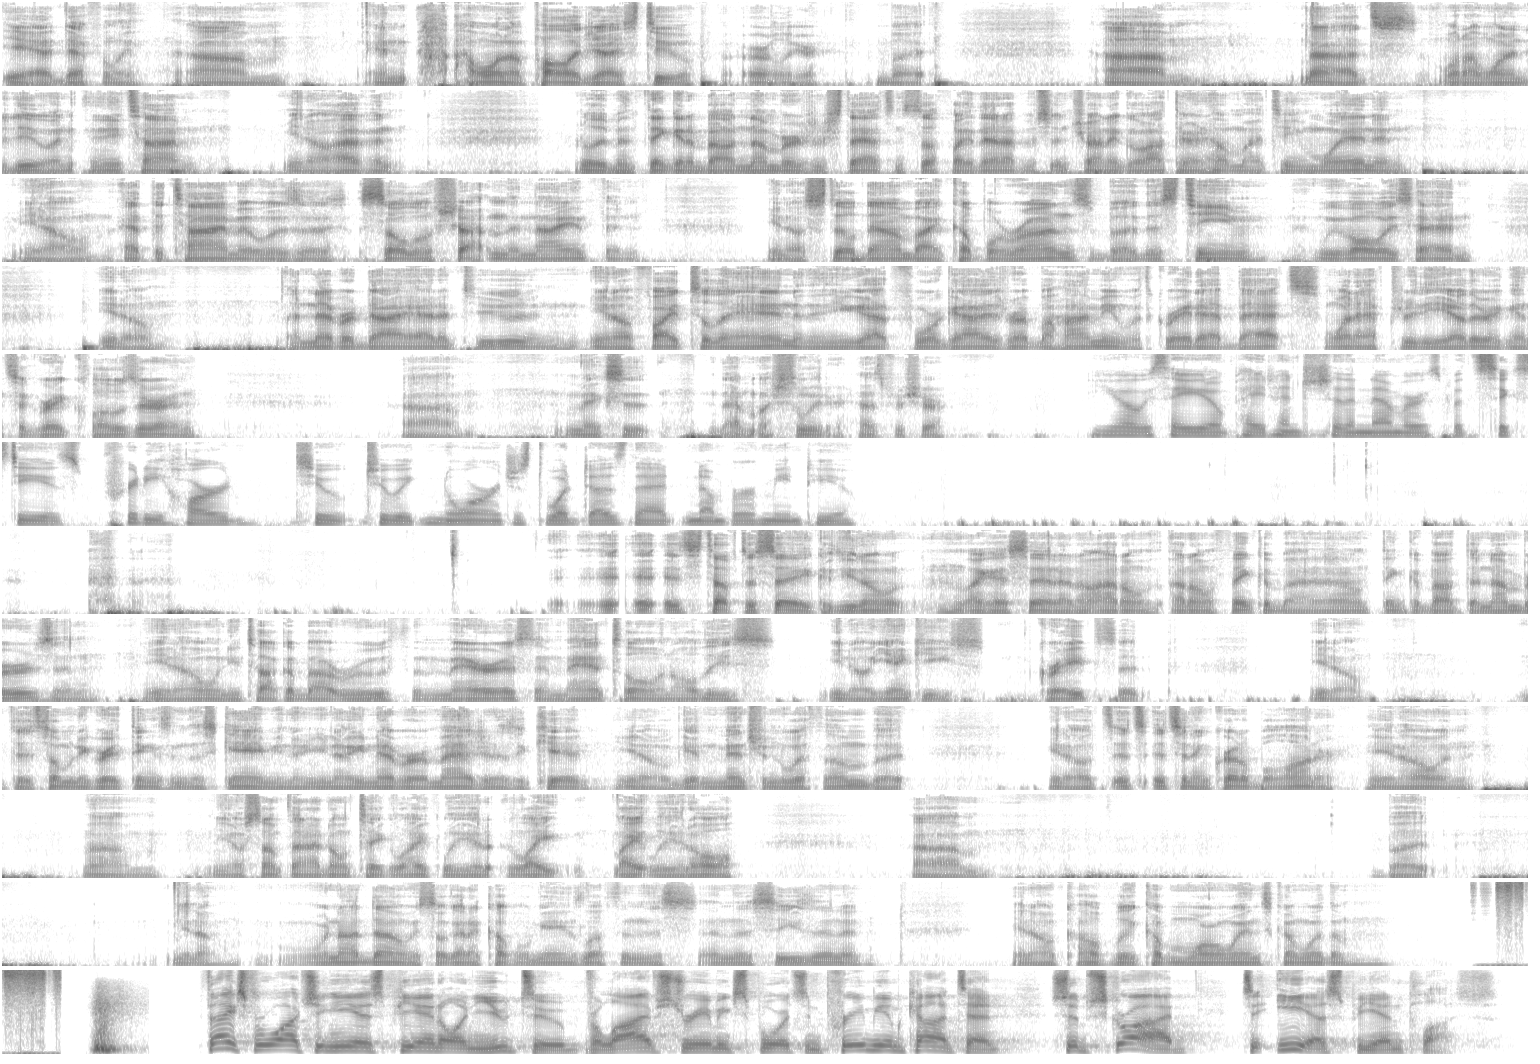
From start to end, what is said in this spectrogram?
Yeah, definitely. Um, and I want to apologize too earlier, but um, no, that's what I wanted to do. And anytime, you know, I haven't really been thinking about numbers or stats and stuff like that. I've just been trying to go out there and help my team win. And you know, at the time, it was a solo shot in the ninth, and you know, still down by a couple runs. But this team, we've always had, you know, a never die attitude and you know fight till the end and then you got four guys right behind me with great at bats one after the other against a great closer and um, makes it that much sweeter that's for sure You always say you don't pay attention to the numbers, but 60 is pretty hard to to ignore. Just what does that number mean to you? It, it, it's tough to say because you don't like i said i don't i don't i don't think about it i don't think about the numbers and you know when you talk about ruth and maris and mantle and all these you know yankees greats that you know did so many great things in this game you know you know you never imagine as a kid you know getting mentioned with them but you know it's it's, it's an incredible honor you know and um, you know something i don't take lightly at, light lightly at all um, but you know we're not done. We still got a couple games left in this in this season, and you know hopefully a couple more wins come with them. Thanks for watching ESPN on YouTube. For live streaming sports and premium content, subscribe to ESPN Plus.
